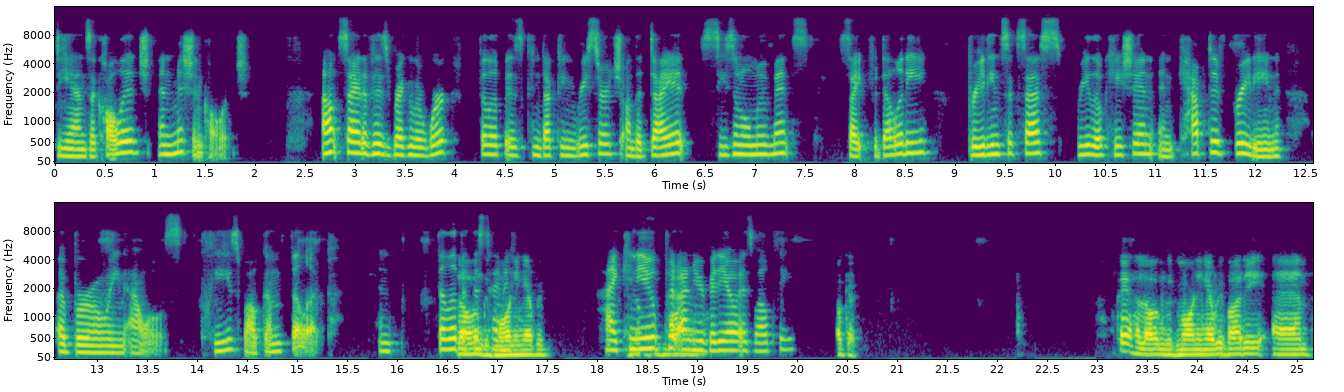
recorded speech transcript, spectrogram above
De Anza College, and Mission College. Outside of his regular work, Philip is conducting research on the diet, seasonal movements, site fidelity, breeding success, relocation, and captive breeding of burrowing owls. Please welcome Philip. And Philip, Hello, good morning, every. Hi, can you put on your video as well, please? Okay. Okay, hello and good morning, everybody. Um,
